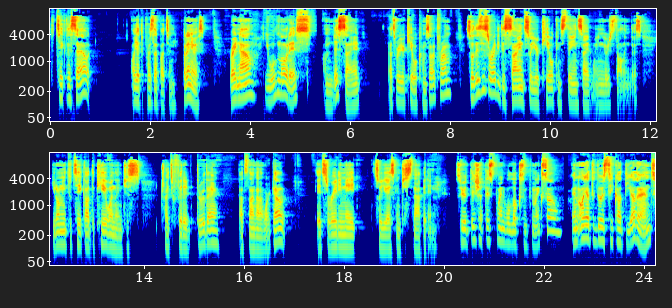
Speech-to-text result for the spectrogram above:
To take this out, oh, you have to press that button. But anyways, right now, you will notice on this side, that's where your cable comes out from. So this is already designed so your cable can stay inside when you're installing this. You don't need to take out the cable and then just try to fit it through there. That's not to work out. It's already made so you guys can just snap it in. So your dish at this point will look something like so. And all you have to do is take out the other end.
